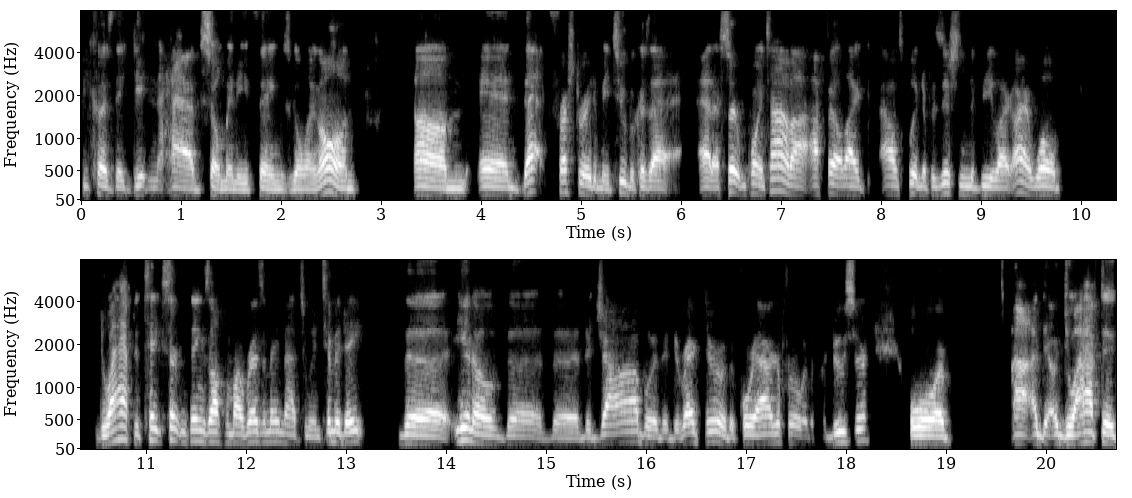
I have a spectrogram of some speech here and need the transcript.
because they didn't have so many things going on. Um, and that frustrated me too because I, at a certain point in time, I, I felt like I was put in a position to be like, all right, well, do I have to take certain things off of my resume not to intimidate the you know the the the job or the director or the choreographer or the producer or uh, do I have to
